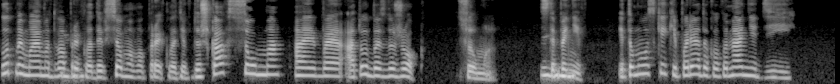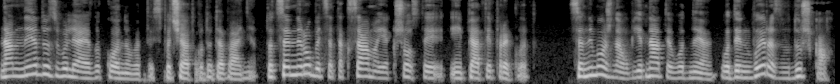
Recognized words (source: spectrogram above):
Тут ми маємо два приклади. В сьомому прикладі в дужках сума А і Б, а тут без дужок сума. Степенів. І тому, оскільки порядок виконання дій нам не дозволяє виконувати спочатку додавання, то це не робиться так само, як шостий і п'ятий приклад. Це не можна об'єднати в одне, в один вираз в дужках.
